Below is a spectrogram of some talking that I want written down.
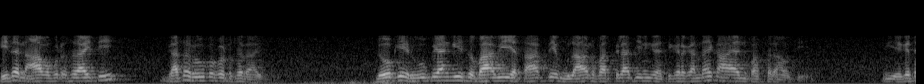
හිත නාම කොටසයිති ගත රූප කොටසයි. ලෝකේ රූපයන්ගේ ස්වභාවයේ යථාර්ථයේ මුලාවටපත් වෙලා තියෙන එක නැති කරගන්නයි කායානුපස්සනාව තියෙන්නේ. මේකට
